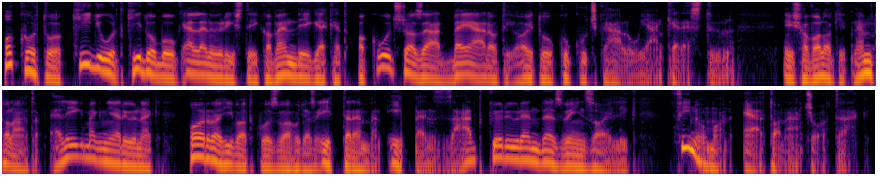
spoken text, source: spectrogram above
Akkortól kigyúrt kidobók ellenőrizték a vendégeket a kulcsra zárt bejárati ajtó kukucskálóján keresztül, és ha valakit nem találtak elég megnyerőnek, arra hivatkozva, hogy az étteremben éppen zárt körű rendezvény zajlik, finoman eltanácsolták.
